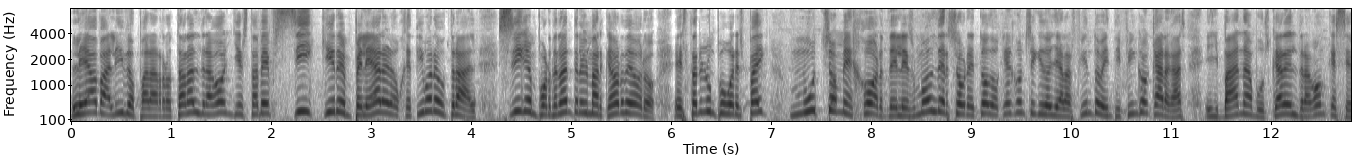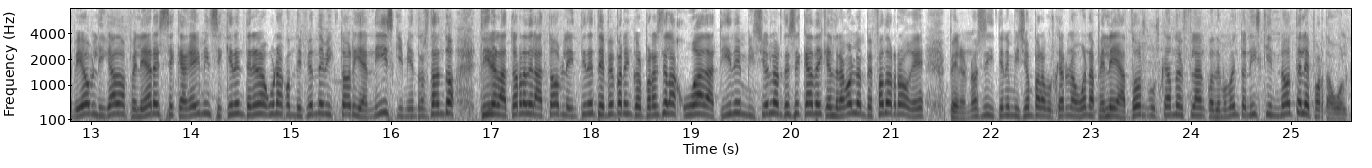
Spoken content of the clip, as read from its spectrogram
le ha valido para rotar al dragón y esta vez sí quieren pelear el objetivo neutral. Siguen por delante en el marcador de oro. Están en un Power Spike mucho mejor del Smolder, sobre todo, que ha conseguido ya las 125 cargas y van a buscar el dragón que se ve obligado a pelear SK Gaming si quieren tener alguna condición de victoria. Niski, mientras tanto, tira la torre de la top lane, tiene TP para incorporarse a la jugada, tienen visión los de SK de que el dragón lo ha empezado Rogue, pero no sé si tienen visión para buscar una buena pelea. Dos buscando el flanco. De momento, Niski no teleporta Walk.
